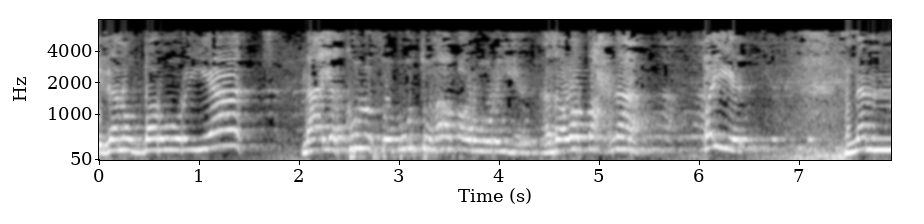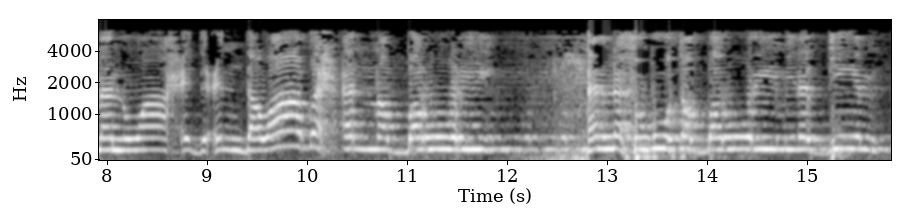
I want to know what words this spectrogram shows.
إذا الضروريات ما يكون ثبوتها ضروريا. هذا وضحناه طيب. لما واحد عند واضح أن الضروري أن ثبوت الضروري من الدين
